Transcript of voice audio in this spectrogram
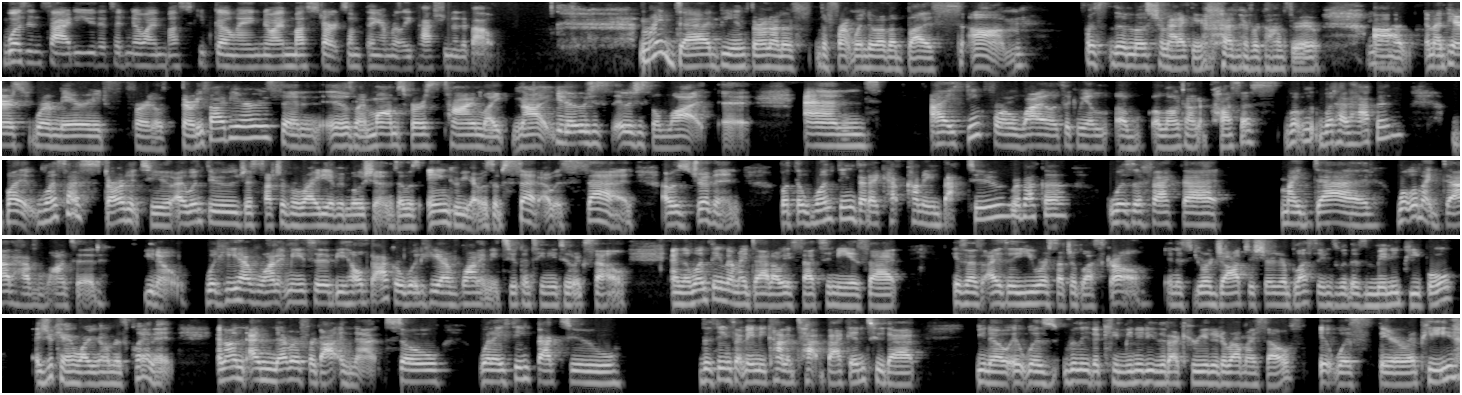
was inside of you that said, no, I must keep going. No, I must start something I'm really passionate about? My dad being thrown out of the front window of a bus um, was the most traumatic thing I've ever gone through. Yeah. Uh, and my parents were married for 35 years, and it was my mom's first time, like, not, you know, it was just, it was just a lot. And I think for a while it took me a, a, a, long time to process what what had happened. But once I started to, I went through just such a variety of emotions. I was angry, I was upset, I was sad, I was driven. But the one thing that I kept coming back to, Rebecca, was the fact that my dad, what would my dad have wanted? You know, would he have wanted me to be held back or would he have wanted me to continue to excel? And the one thing that my dad always said to me is that he says, Isa, you are such a blessed girl, and it's your job to share your blessings with as many people as you can while you're on this planet. And I'm, I've never forgotten that. So when I think back to the things that made me kind of tap back into that, you know, it was really the community that I created around myself. It was therapy.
